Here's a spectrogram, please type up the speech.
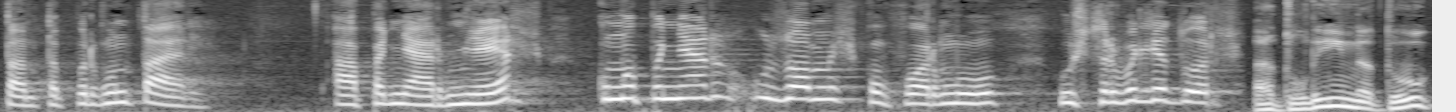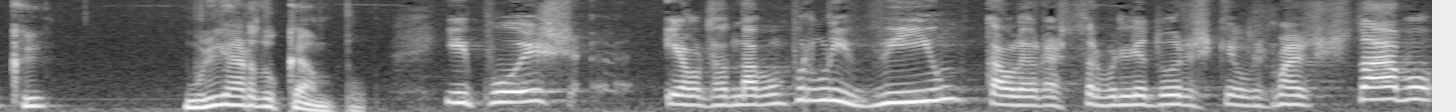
tanto a perguntar, a apanhar mulheres, como apanhar os homens, conforme os trabalhadores. Adelina Duque, mulher do campo. E depois eles andavam por ali, viam qual eram as trabalhadoras que eles mais gostavam,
